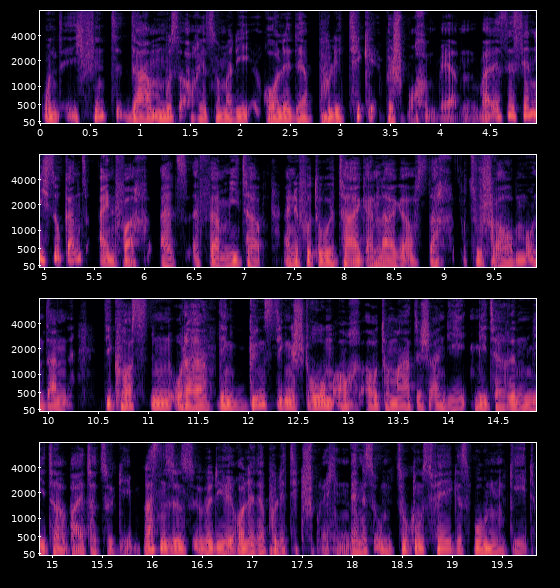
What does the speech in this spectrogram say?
Und ich finde, da muss auch jetzt nochmal die Rolle der Politik besprochen werden. Weil es ist ja nicht so ganz einfach, als Vermieter eine Photovoltaikanlage aufs Dach zu schrauben schrauben und dann die Kosten oder den günstigen Strom auch automatisch an die Mieterinnen und Mieter weiterzugeben. Lassen Sie uns über die Rolle der Politik sprechen, wenn es um zukunftsfähiges Wohnen geht.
